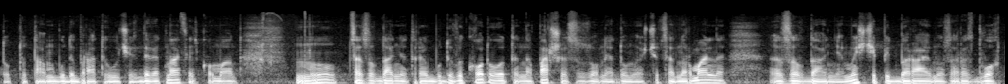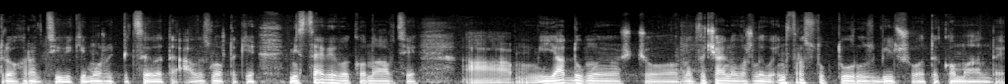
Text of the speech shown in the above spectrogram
тобто там буде брати участь 19 команд. Ну, це завдання треба буде виконувати на перший сезон. Я думаю, що це нормальне е, завдання. Ми ще підбираємо зараз двох-трьох гравців, які можуть підсилити, але знову ж таки місцеві виконавці. А, я думаю, що надзвичайно важливо інфраструктуру збільшувати команди,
